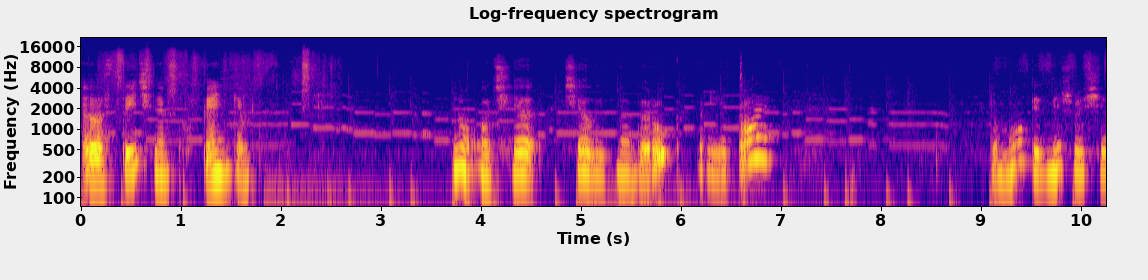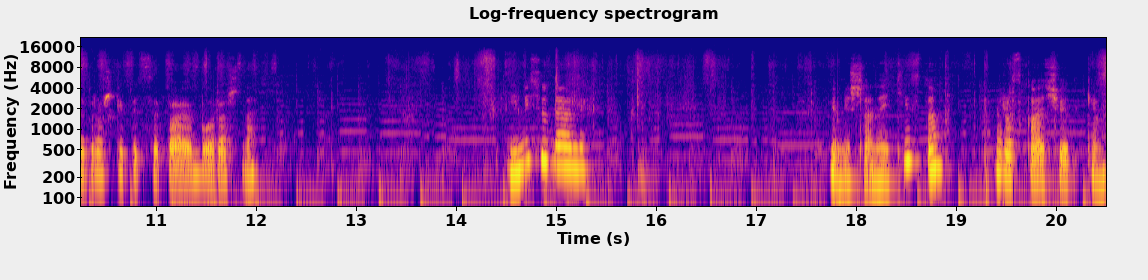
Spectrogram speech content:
еластичним, пухкеньким. Ну, от ще, ще липне до рук, прилипає. Тому підмішую ще трошки підсипаю борошна. І місю далі. вимішане тісто, розкачую таким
